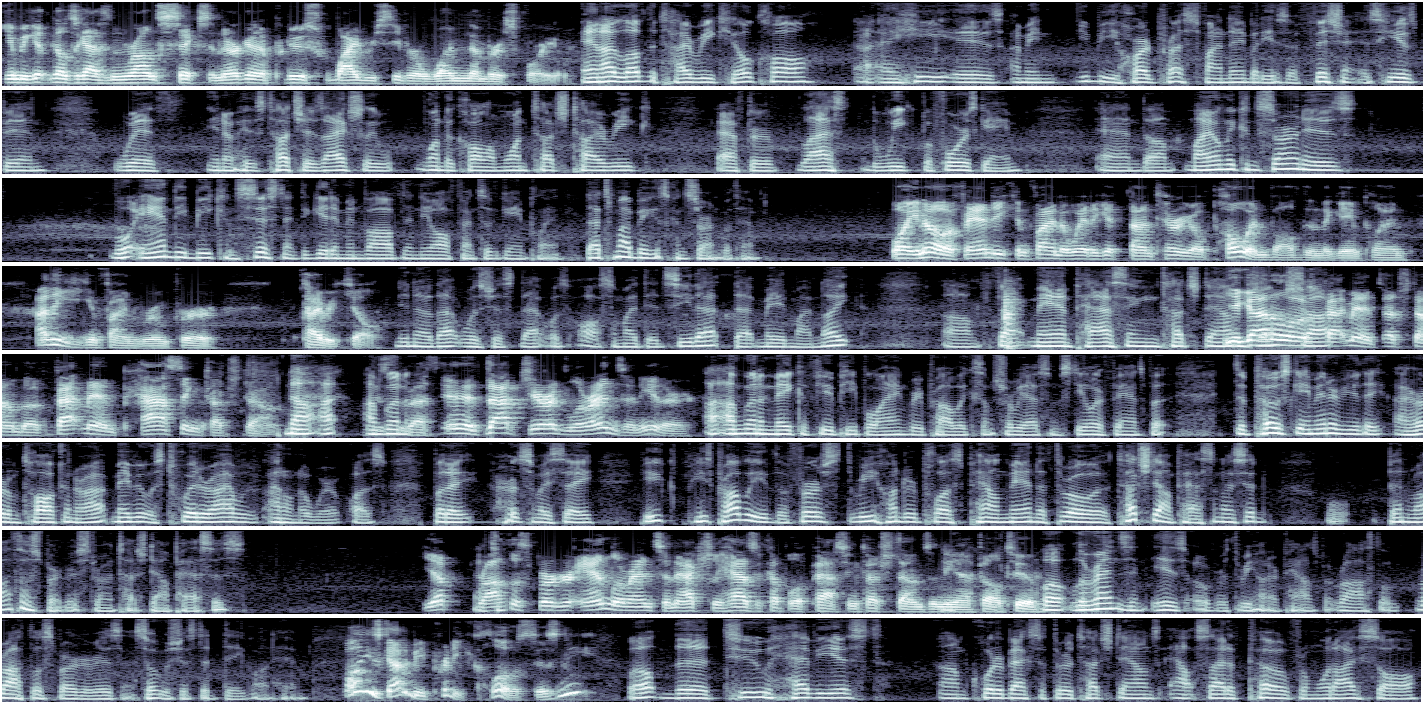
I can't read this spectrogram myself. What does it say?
you can get those guys in round six, and they're going to produce wide receiver one numbers for you. And I love the Tyreek Hill call. Uh, he is. I mean, you'd be hard pressed to find anybody as efficient as he has been with you know his touches. I actually wanted to call him one touch Tyreek after last the week before his game, and um, my only concern is. Will Andy be consistent to get him involved in the offensive game plan? That's my biggest concern with him. Well, you know, if Andy can find a way to get Dontari Poe involved in the game plan, I think he can find room for Tyreek Hill. You know, that was just that was awesome. I did see that. That made my night. Um, fat man passing touchdown. You got to love a fat man touchdown, but fat man passing touchdown. No, I, am going to, and it's not Jared Lorenzen either. I, am going to make a few people angry probably because I'm sure we have some Steeler fans. But the post game interview, they, I heard him talking, or I, maybe it was Twitter. I was, I don't know where it was, but I heard somebody say he he's probably the first 300 plus pound man to throw a touchdown pass, and I said, well, Ben Roethlisberger's throwing touchdown passes. Yep, That's Roethlisberger and Lorenzen actually has a couple of passing touchdowns in the NFL too. Well, Lorenzen is over 300 pounds, but Roethlisberger isn't, so it was just a dig on him. Well, he's got to be pretty close, isn't he? Well, the two heaviest um, quarterbacks to throw touchdowns outside of Poe, from what I saw,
